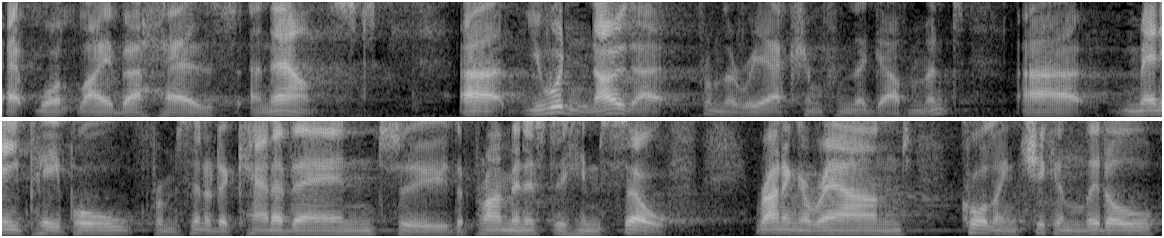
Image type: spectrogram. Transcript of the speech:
at what Labor has announced. Uh, you wouldn't know that from the reaction from the government. Uh, many people, from Senator Canavan to the Prime Minister himself, running around calling Chicken Little,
